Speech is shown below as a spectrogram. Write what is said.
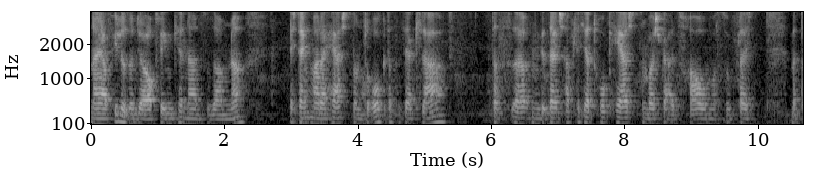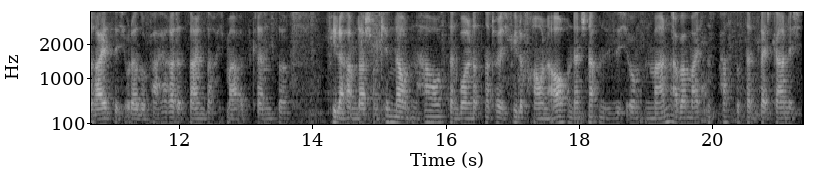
Naja, viele sind ja auch wegen Kindern zusammen, ne? Ich denke mal, da herrscht so ein Druck, das ist ja klar dass äh, ein gesellschaftlicher Druck herrscht, zum Beispiel als Frau, musst du vielleicht mit 30 oder so verheiratet sein, sag ich mal, als Grenze. Viele haben da schon Kinder und ein Haus, dann wollen das natürlich viele Frauen auch und dann schnappen sie sich irgendeinen Mann, aber meistens passt das dann vielleicht gar nicht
